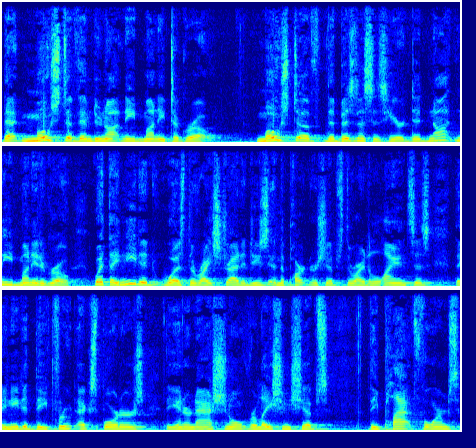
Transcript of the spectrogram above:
that most of them do not need money to grow. Most of the businesses here did not need money to grow. What they needed was the right strategies and the partnerships, the right alliances. They needed the fruit exporters, the international relationships, the platforms.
